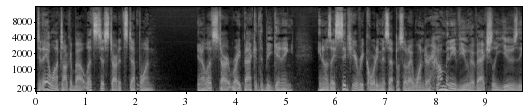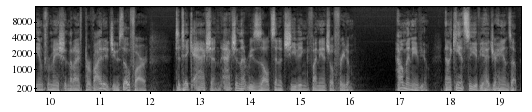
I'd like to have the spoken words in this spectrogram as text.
today I want to talk about let's just start at step one. You know, let's start right back at the beginning. You know, as I sit here recording this episode, I wonder how many of you have actually used the information that I've provided you so far to take action, action that results in achieving financial freedom. How many of you? Now, I can't see if you had your hands up,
